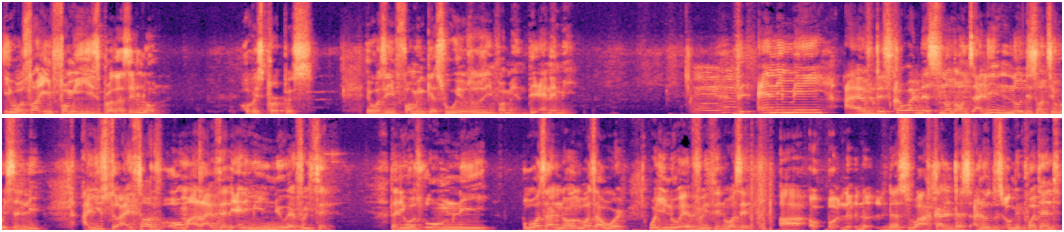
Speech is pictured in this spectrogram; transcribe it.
he was not informing his brothers alone of his purpose. It was informing, guess who he was also informing? The enemy. Mm-hmm. The enemy, I've discovered this not until I didn't know this until recently. I used to, I thought all my life that the enemy knew everything, that he was omni. What's that? No, what's that word? When you know everything, what's it? Uh, oh, oh, no, no, that's what I can't. That's, I know there's omnipotent.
